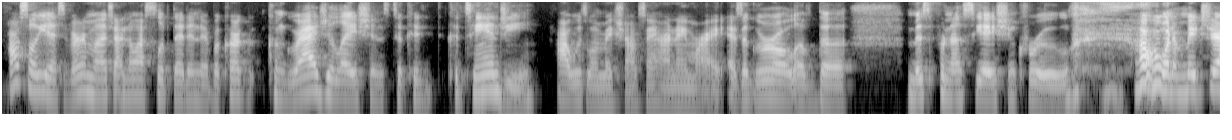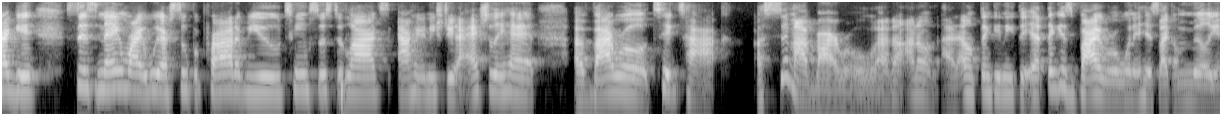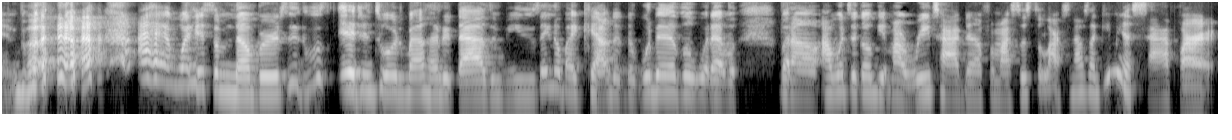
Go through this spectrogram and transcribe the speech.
also, yes, very much. I know I slipped that in there, but congratulations to K- Ketanji. I always want to make sure I'm saying her name right. As a girl of the mispronunciation crew, I want to make sure I get sis name right. We are super proud of you, Team Sister Locks out here in the street. I actually had a viral TikTok a semi-viral. I don't I don't I don't think anything I think it's viral when it hits like a million, but I had what hit some numbers. It was edging towards about hundred thousand views. Ain't nobody counted the whatever, whatever. But um I went to go get my retie done for my sister locks, and I was like, give me a side part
